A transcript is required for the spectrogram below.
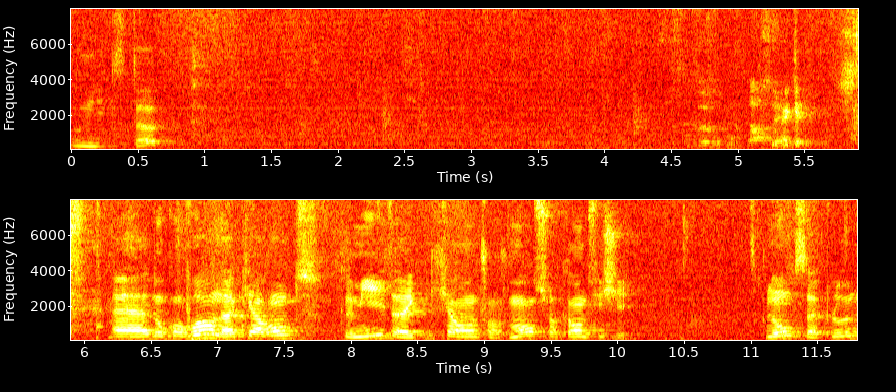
Vous me dites stop. Ok. Euh, donc on voit, on a 40 commits avec 40 changements sur 40 fichiers. Donc ça clone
